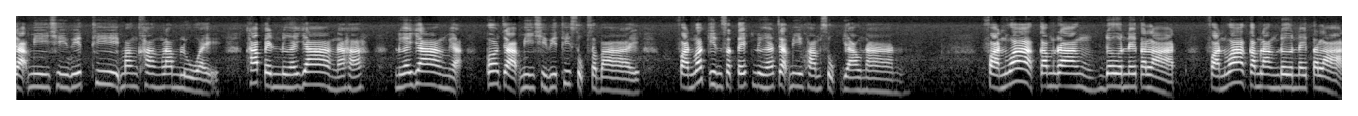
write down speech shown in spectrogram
จะมีชีวิตที่มั่งคั่งร่ำรวย ถ้าเป็นเนื้อย่างนะคะ เนื้อย่างเนี่ยก็จะมีชีวิตที่สุขสบาย ฝันว่ากินสเต็กเนื้อจะมีความสุขยาวนาน ฝันว่ากำลังเดินในตลาด ฝันว่ากำลังเดินในตลาด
